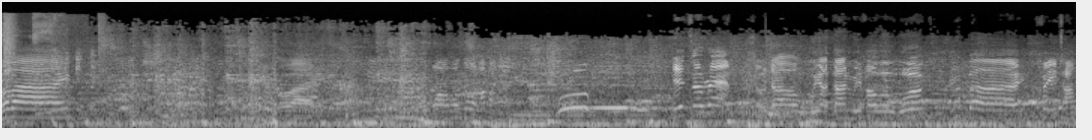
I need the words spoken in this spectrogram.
拜拜。So now we are done with our work. Goodbye. 非常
